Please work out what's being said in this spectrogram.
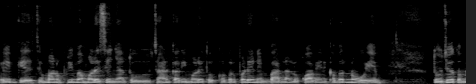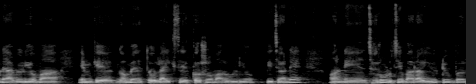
એમ કે જમવાનું ફ્રીમાં મળે છે ત્યાં, તો જાણકારી મળે તો ખબર પડે ને એમ. બહારના લોકો આવે એને ખબર ન હોય એમ. તો જો તમને આ વિડીયોમાં એમ કે ગમે તો લાઇક શેર કરજો મારો વીડિયો બીજાને. અને જરૂર જે મારા યુટ્યુબર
